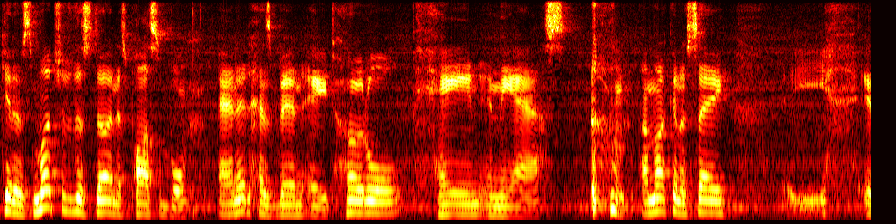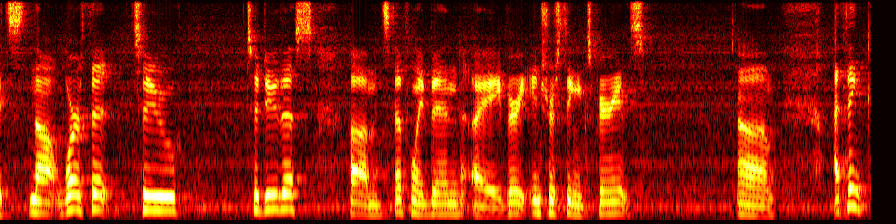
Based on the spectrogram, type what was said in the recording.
get as much of this done as possible and it has been a total pain in the ass. I'm not going to say it's not worth it to to do this. Um, it's definitely been a very interesting experience. Um, I think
